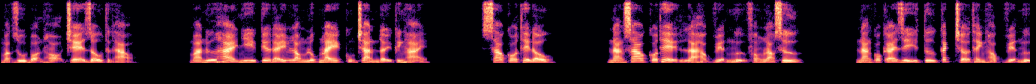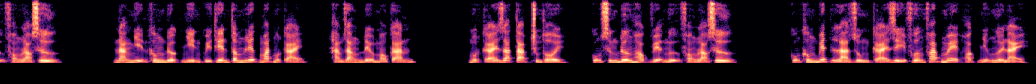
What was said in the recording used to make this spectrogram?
Mặc dù bọn họ che giấu thực hảo. Mà nữ hải nhi kia đấy lòng lúc này cũng tràn đầy kinh hãi. Sao có thể đâu? Nàng sao có thể là học viện ngự phong lão sư? Nàng có cái gì tư cách trở thành học viện ngự phong lão sư? Nàng nhịn không được nhìn quý thiên tâm liếc mắt một cái, hàm răng đều mau cắn. Một cái giã tạp chúng thôi, cũng xứng đương học viện ngự phong lão sư. Cũng không biết là dùng cái gì phương pháp mê hoặc những người này.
